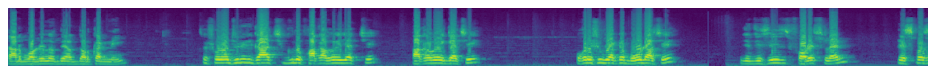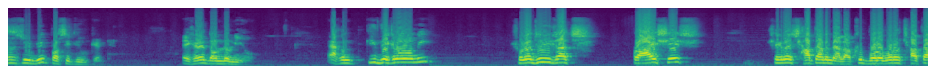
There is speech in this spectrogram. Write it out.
তার বর্ণনা দেওয়ার দরকার নেই। তো সোনাঝুরির গাছগুলো ফাঁকা হয়ে যাচ্ছে, ফাঁকা হয়ে গেছে। ওখানে শুধু একটা বোর্ড আছে যে this is forest land trespassers will be prosecuted এখানে দণ্ডনীয়। এখন কি দেখলাম আমি? সোনাঝুরি গাছ প্রায় শেষ। সেখানে ছাতার মেলা, খুব বড় বড় ছাতা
